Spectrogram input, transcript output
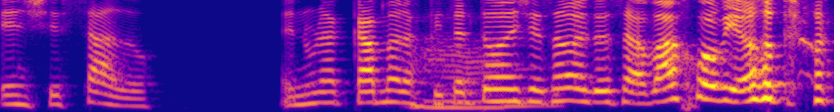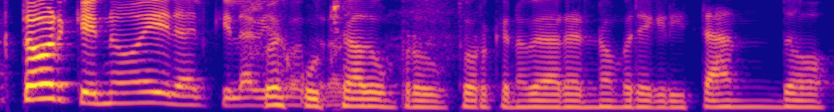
enyesado. En una cama en el hospital todo Ah. enyesado, entonces abajo había otro actor que no era el que la Yo había he contratado. escuchado a un productor que no voy a dar el nombre gritando.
